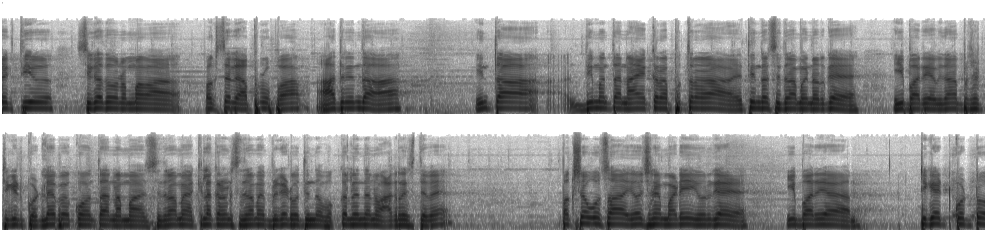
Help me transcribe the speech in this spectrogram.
ವ್ಯಕ್ತಿಯು ಸಿಗೋದು ನಮ್ಮ ಪಕ್ಷದಲ್ಲಿ ಅಪರೂಪ. ಆದ್ದರಿಂದ ಇಂಥ ಧೀಮಂತ ನಾಯಕರ ಪುತ್ರ ಯತೀಂದ್ರ ಸಿದ್ದರಾಮಯ್ಯನವ್ರಿಗೆ ಈ ಬಾರಿಯ ವಿಧಾನ ಪರಿಷತ್ ಟಿಕೆಟ್ ಕೊಡಲೇಬೇಕು ಅಂತ ನಮ್ಮ ಸಿದ್ದರಾಮಯ್ಯ, ಅಖಿಲ ಕನ್ನಡ ಸಿದ್ದರಾಮಯ್ಯ ಬ್ರಿಗೇಡ್ ವತಿಯಿಂದ ಒಕ್ಕಲಿಂದ ನಾವು ಆಗ್ರಹಿಸ್ತೇವೆ. ಪಕ್ಷವೂ ಸಹ ಯೋಚನೆ ಮಾಡಿ ಇವ್ರಿಗೆ ಈ ಬಾರಿಯ ಟಿಕೆಟ್ ಕೊಟ್ಟು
